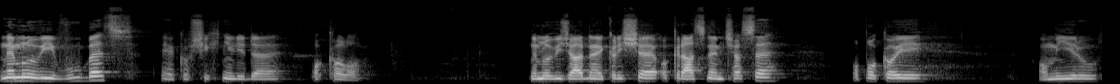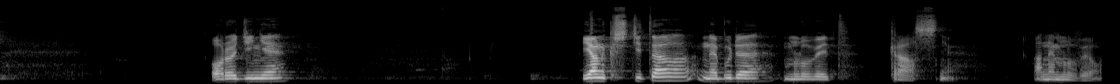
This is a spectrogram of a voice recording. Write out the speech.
Nemluví vůbec jako všichni lidé okolo. Nemluví žádné kliše o krásném čase, o pokoji, o míru, o rodině. Jan Křtitel nebude mluvit krásně a nemluvil.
